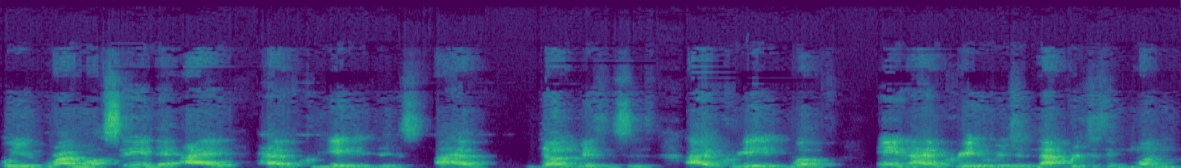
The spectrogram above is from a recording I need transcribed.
or your grandma saying that I have created this, I have done businesses, I have created wealth, and I have created riches, not riches in money,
